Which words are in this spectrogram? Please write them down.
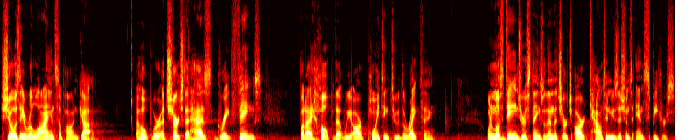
shows a reliance upon God. I hope we're a church that has great things, but I hope that we are pointing to the right thing. One of the most dangerous things within the church are talented musicians and speakers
